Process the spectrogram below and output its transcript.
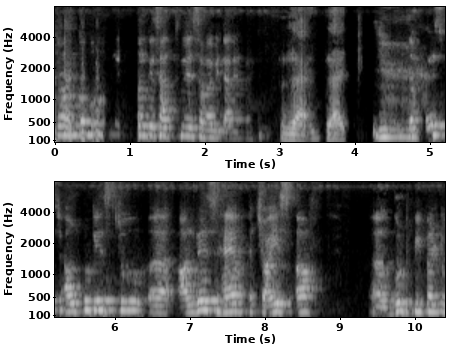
तो हमको उनके साथ में समय बिताने में right right the best output is to uh, always have a choice of uh, good people to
